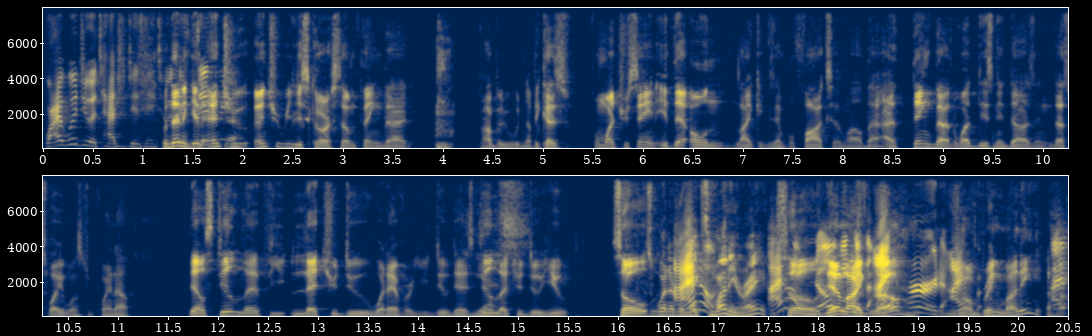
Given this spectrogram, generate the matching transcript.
Why would you attach Disney to it? But it? then again, Disney- entry entry really score something that probably would not because from what you're saying, if they own like example Fox and all that, I think that what Disney does, and that's why he wants to point out, they'll still let you let you do whatever you do. They still Yes. let you do you. So whatever I makes don't- money, right? I so don't know they're like, well, I've heard you I've, gonna bring money? I've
